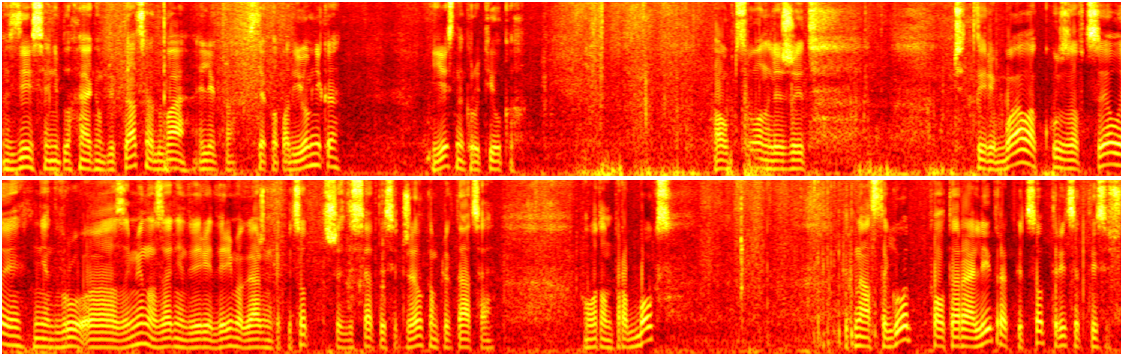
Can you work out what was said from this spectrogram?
Здесь неплохая комплектация, два электростеклоподъемника, есть на крутилках. Аукцион лежит 4 балла, кузов целый, нет, вру, а, замена задней двери, двери багажника, 560 тысяч GL комплектация. Вот он пробокс, 15 год, полтора литра, 530 тысяч.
